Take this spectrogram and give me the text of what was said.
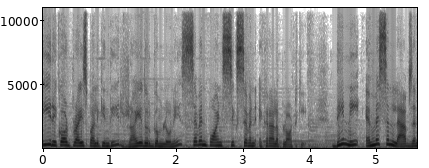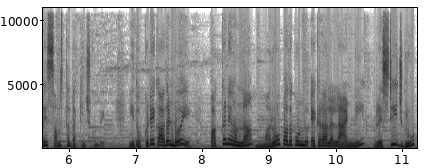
ఈ రికార్డ్ ప్రైస్ పలికింది రాయదుర్గంలోని సెవెన్ పాయింట్ సిక్స్ సెవెన్ ఎకరాల ప్లాట్కి. దీన్ని ఎంఎస్ఎన్ ల్యాబ్స్ అనే సంస్థ దక్కించుకుంది. ఇదొక్కటే కాదండోయ్. పక్కనే ఉన్న మరో పదకొండు ఎకరాల ల్యాండ్ని ప్రెస్టీజ్ గ్రూప్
